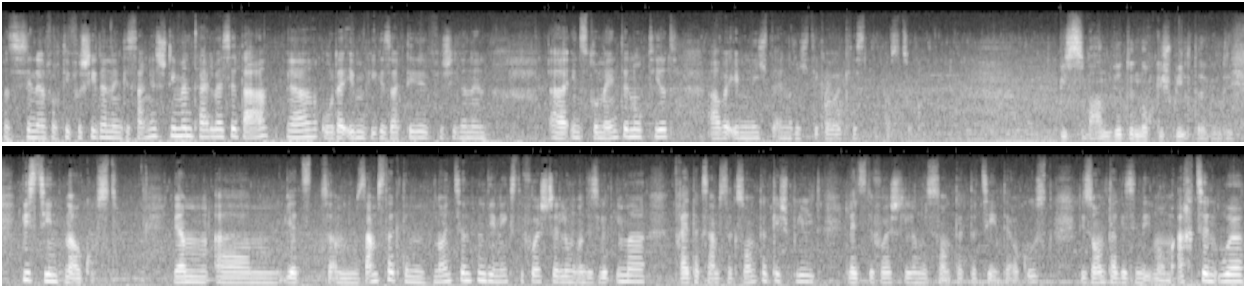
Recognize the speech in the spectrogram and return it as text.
Also sind einfach die verschiedenen Gesangsstimmen teilweise da, ja, oder eben wie gesagt die verschiedenen äh, Instrumente notiert, aber eben nicht ein richtiger Orchesterauszug. Bis wann wird denn noch gespielt eigentlich? Bis 10. August. Wir haben ähm, jetzt am Samstag, dem 19. die nächste Vorstellung und es wird immer Freitag, Samstag, Sonntag gespielt. Letzte Vorstellung ist Sonntag, der 10. August. Die Sonntage sind immer um 18 Uhr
